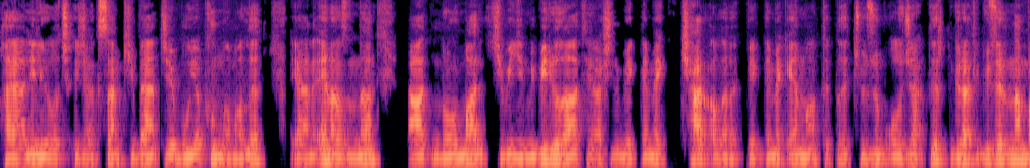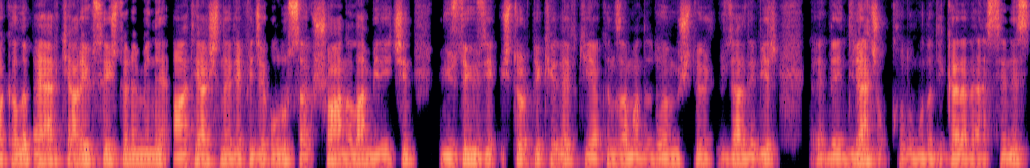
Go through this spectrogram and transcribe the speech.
hayaliyle yola çıkacaksam ki bence bu yapılmamalı. Yani en azından normal 2021 yılı ATH'ını beklemek, kar alarak beklemek en mantıklı çözüm olacaktır. Grafik üzerinden bakalım. Eğer ki ara yükseliş dönemini ATH'ını hedefleyecek olursak şu an alan biri için %174'lük hedef ki yakın zamanda dönmüştü. Güzel de bir e, de direnç konumuna dikkat ederseniz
